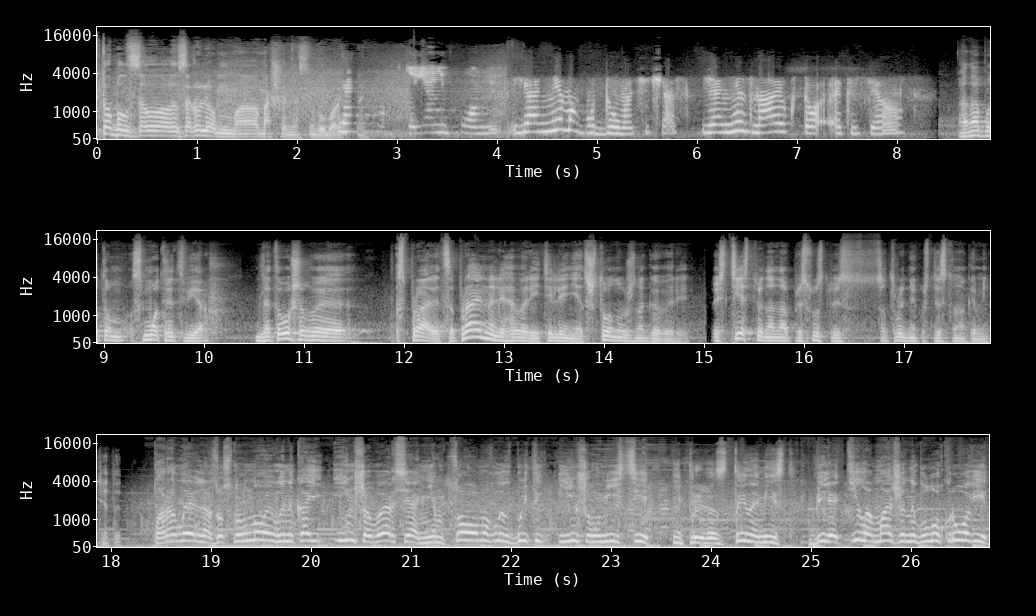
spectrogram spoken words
Кто был за, за рулем э, машины Я, снегоуборочной? кто, я не помню. Я не могу думать сейчас. Я не знаю, кто это сделал. Она потом смотрит вверх для того, чтобы справиться, правильно ли говорить или нет, что нужно говорить. То есть, естественно, она присутствует сотруднику Следственного комитета. Паралельно з основною виникає інша версія. Німцова могли вбити в іншому місці і привезти на міст. Біля тіла майже не було крові.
